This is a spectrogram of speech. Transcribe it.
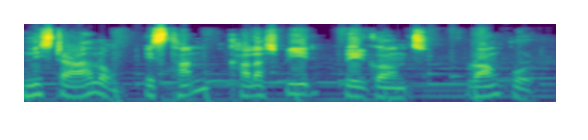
mister Alam. স্থান খালাসপীর পীরগঞ্জ রংপুর।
